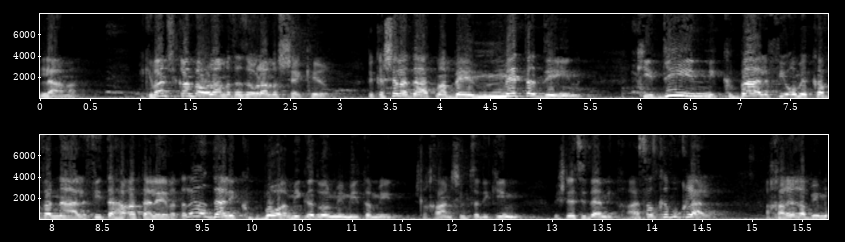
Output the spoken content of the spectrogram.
למה? מכיוון שכאן בעולם הזה זה עולם השקר, וקשה לדעת מה באמת הדין, כי דין נקבע לפי עומק הבנה, לפי טהרת הלב. אתה לא יודע לקבוע מי גדול ממי תמיד. יש לך אנשים צדיקים משני צידי המתרס, אז קבעו כלל. אחרי רבים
